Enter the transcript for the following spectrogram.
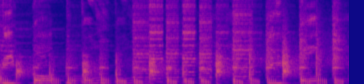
People, people.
